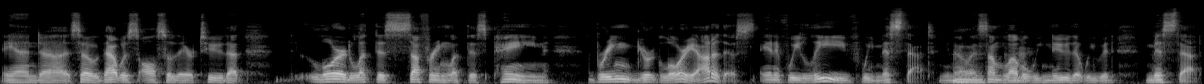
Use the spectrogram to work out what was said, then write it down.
And uh, so that was also there too. That Lord, let this suffering, let this pain bring your glory out of this. And if we leave, we miss that. You know, mm-hmm. at some level, we knew that we would miss that.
